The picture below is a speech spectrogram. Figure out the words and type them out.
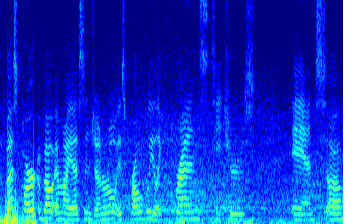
the best part about MIS in general is probably like friends, teachers, and uh,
